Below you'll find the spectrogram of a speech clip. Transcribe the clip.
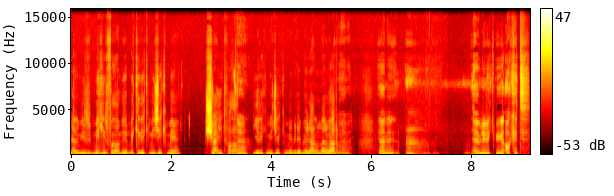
yani bir mehir falan vermek gerekmeyecek mi? Şahit falan evet. gerekmeyecek mi? Bir de böyle hanımlar var mı? Evet. Yani evlilik bir akit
